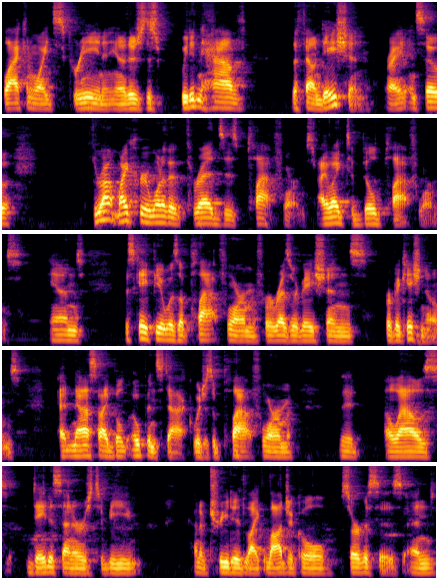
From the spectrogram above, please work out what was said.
black and white screen. And you know, there's just we didn't have the foundation, right? And so throughout my career, one of the threads is platforms. I like to build platforms. And Escapia was a platform for reservations for vacation homes. At NASA, I built OpenStack, which is a platform that allows data centers to be kind of treated like logical services. And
